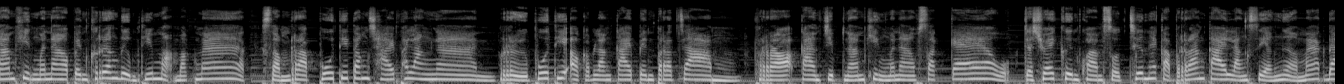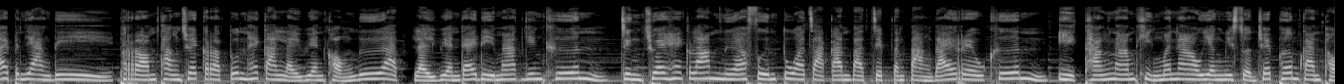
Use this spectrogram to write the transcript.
น้ำขิงมะนาวเป็นเครื่องดื่มที่เหมาะมากๆสำหรับผู้ที่ต้องใช้พลังงาน หรือผู้ที่ออกกำลังกายเป็นประจำ เพราะการจิบน้ำขิงมะนาวสักแก้ว จะช่วยคืนความสดชื่นให้กับร่างกายหลังเสียเหงื่อมากได้เป็นอย่างดี พร้อมทั้งช่วยกระตุ้นให้การไหลเวียนของเลือด ไหลเวียนได้ดีมากยิ่งขึ้น จึงช่วยให้กล้ามเนื้อฟื้นตัวจากการบาดเจ็บต่างๆ ได้เร็วขึ้น อีกทั้งน้ำขิงมะนาวยังมีส่วนช่วยเพิ่มการเผา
